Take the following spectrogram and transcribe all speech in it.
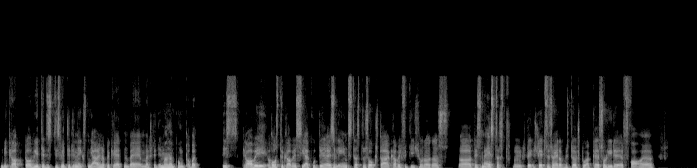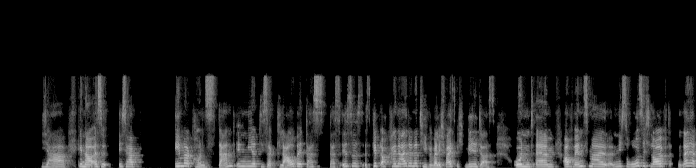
ich glaube, da wird das, das wird ja die nächsten Jahre noch begleiten, weil man steht immer an einem Punkt. Aber das, glaube ich, hast du, glaube ich, sehr gute Resilienz, dass du sagst, da, glaube ich, für dich, oder, dass äh, das meisterst. Du es weiter, bist du eine starke, solide Frau, ja? Ja, genau. Also ich habe immer konstant in mir dieser Glaube, dass das ist es. Es gibt auch keine Alternative, weil ich weiß, ich will das. Und ähm, auch wenn es mal nicht so rosig läuft, naja,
